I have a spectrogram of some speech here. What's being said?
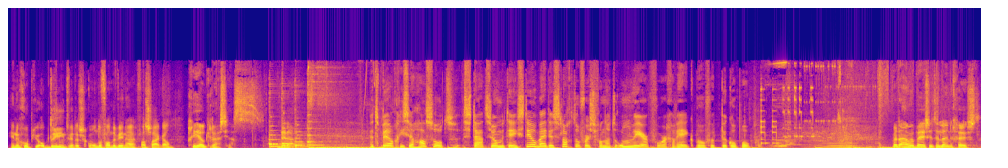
in een groepje op 23 seconden van de winnaar van Sagan. Gio, gracias. Daarna. Het Belgische Hasselt staat zometeen stil bij de slachtoffers van het onweer vorige week boven Pukkelpop. Bij de AWB zit Helene Geest.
